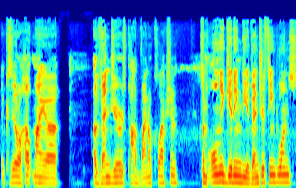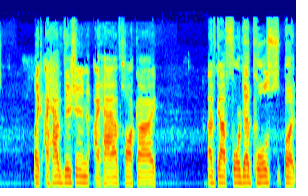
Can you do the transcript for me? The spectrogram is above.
because it'll help my uh, Avengers pop vinyl collection. So I'm only getting the Avenger themed ones. Like I have Vision, I have Hawkeye, I've got four Deadpool's, but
